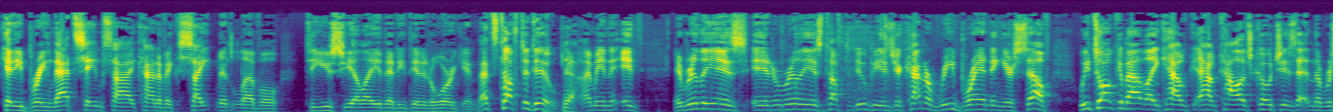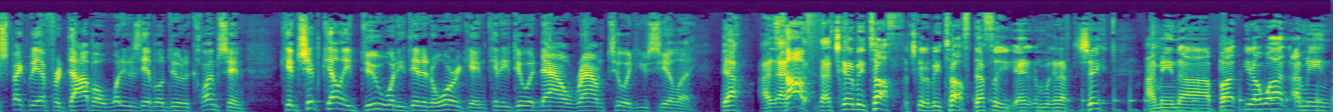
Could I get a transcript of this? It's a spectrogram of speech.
Can he bring that same side kind of excitement level to UCLA that he did at Oregon? That's tough to do. Yeah. I mean it. It really is. It really is tough to do because you're kind of rebranding yourself. We talk about like how how college coaches and the respect we have for Dabo, what he was able to do to Clemson. Can Chip Kelly do what he did at Oregon? Can he do it now, round two at UCLA? Yeah, I, I- tough. that's going to be tough. It's going to be tough, definitely, and we're going to have to see. I mean, uh, but you know what? I mean,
